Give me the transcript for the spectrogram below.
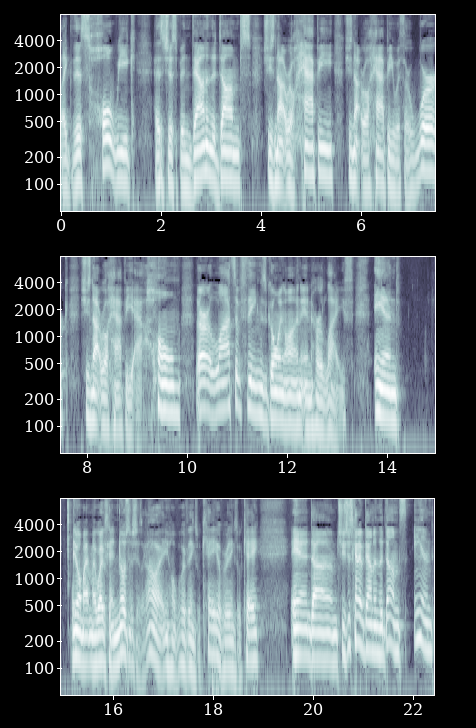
like this whole week has just been down in the dumps. She's not real happy. She's not real happy with her work. She's not real happy at home. There are lots of things going on in her life, and you know, my, my wife's kind of knows, and she's like, oh, I hope everything's okay. Hope everything's okay. And um, she's just kind of down in the dumps. And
